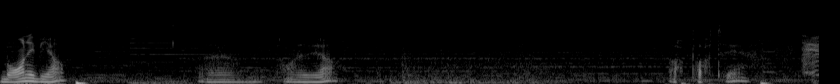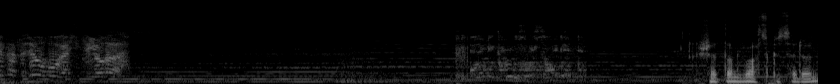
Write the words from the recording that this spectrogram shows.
Bon, on est bien. Euh, on est bien. 偵察情報が必要だ enemy cruiser sighted. J'attends de voir ce que ça donne.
